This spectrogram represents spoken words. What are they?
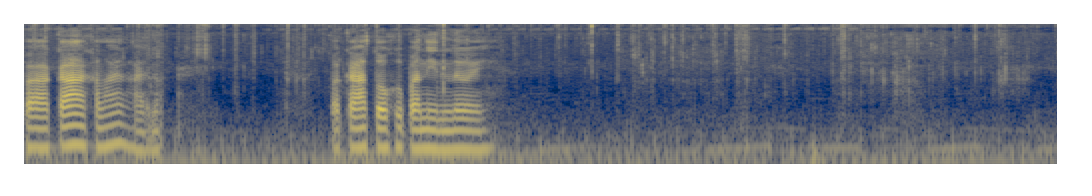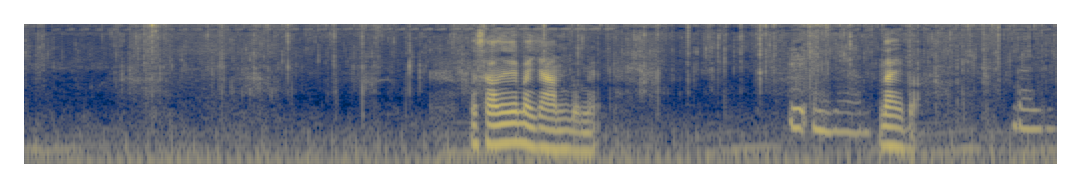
ปลาก้าเขาไล่หลายเนาะปลากาตัวคือปลานินเลย เมื่อเช้านี้ได้มายามดูไหมเอ๊ะมันยามได้ปะได้เลย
